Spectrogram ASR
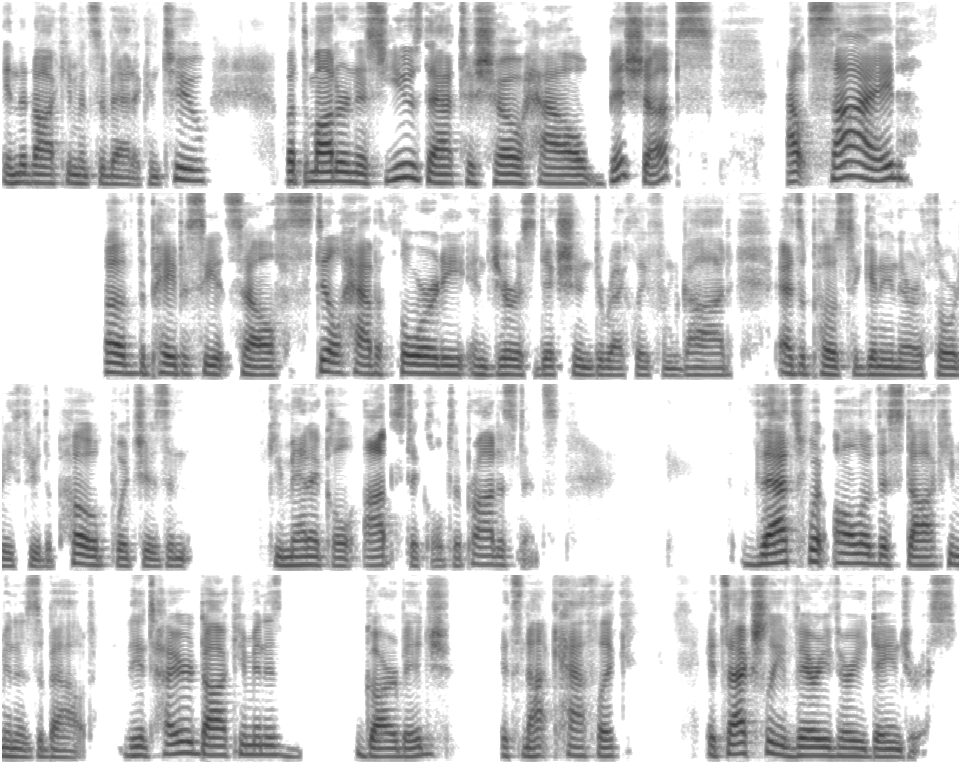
in the documents of Vatican II. But the modernists use that to show how bishops outside of the papacy itself still have authority and jurisdiction directly from God, as opposed to getting their authority through the Pope, which is an ecumenical obstacle to Protestants. That's what all of this document is about. The entire document is garbage. It's not Catholic. It's actually very, very dangerous.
